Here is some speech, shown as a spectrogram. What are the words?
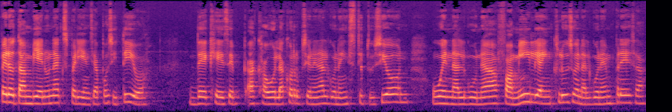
pero también una experiencia positiva de que se acabó la corrupción en alguna institución o en alguna familia, incluso en alguna empresa,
